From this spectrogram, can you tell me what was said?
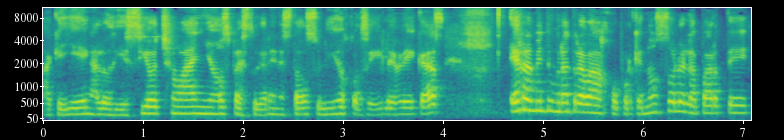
a que lleguen a los 18 años para estudiar en Estados Unidos, conseguirles becas, es realmente un gran trabajo porque no solo en la parte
